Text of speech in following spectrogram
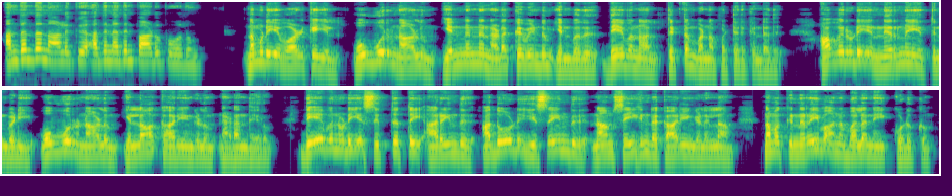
அந்தந்த நாளுக்கு அதனதன் பாடு போதும். நம்முடைய வாழ்க்கையில் ஒவ்வொரு நாளும் என்னென்ன நடக்க வேண்டும் என்பது தேவனால் திட்டம் பண்ணப்பட்டிருக்கின்றது. அவருடைய நிர்ணயத்தின்படி ஒவ்வொரு நாளும் எல்லா காரியங்களும் நடந்தேறும். தேவனுடைய சித்தத்தை அறிந்து அதோடு இசைந்து நாம் செய்கின்ற காரியங்கள் எல்லாம் நமக்கு நிறைவான பலனை கொடுக்கும்.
